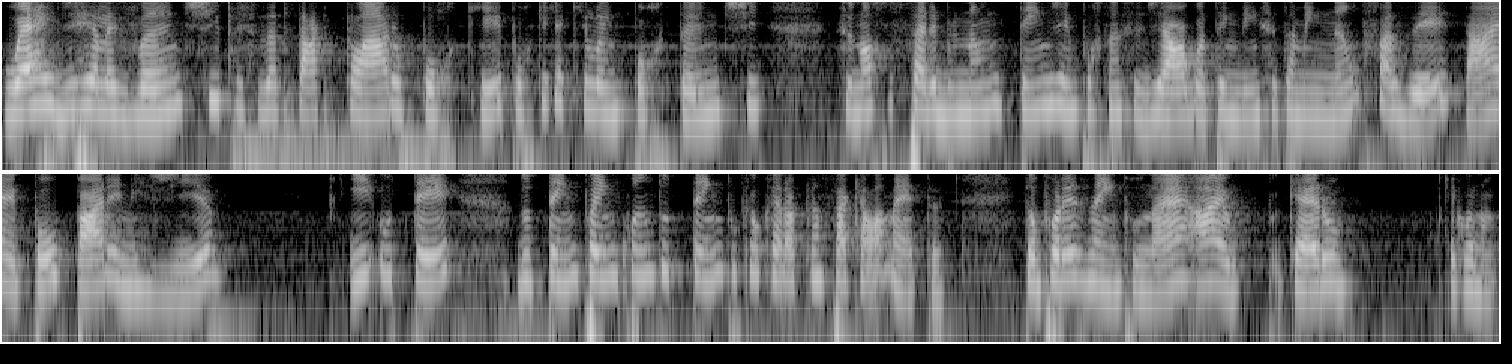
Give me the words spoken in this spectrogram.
O R de relevante precisa estar tá claro o porquê, por que aquilo é importante. Se o nosso cérebro não entende a importância de algo, a tendência também não fazer, tá? É poupar energia. E o T do tempo é em quanto tempo que eu quero alcançar aquela meta. Então, por exemplo, né? Ah, eu quero. Eu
